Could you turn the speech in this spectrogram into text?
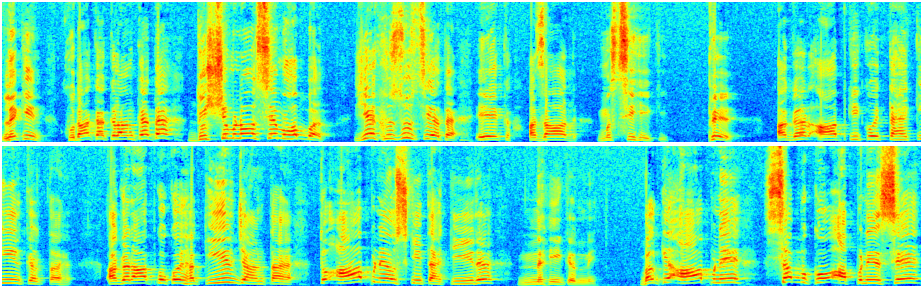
लेकिन खुदा का कलाम कहता है, दुश्मनों से मोहब्बत। यह खसूसियत है, एक आज़ाद मसीही की। फिर अगर आपकी कोई तहकीर करता है अगर आपको कोई हकीर जानता है तो आपने उसकी तहकीर नहीं करनी। बल्कि आपने सबको अपने से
